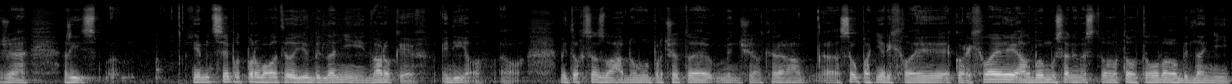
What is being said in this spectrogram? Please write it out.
že říct, Němci podporovali ty lidi v bydlení dva roky, i díl. Jo. My to chceme zvládnout, protože to je menšina, která eh, se uplatní rychleji, jako rychleji, ale budeme muset investovat do toho hotelového bydlení.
